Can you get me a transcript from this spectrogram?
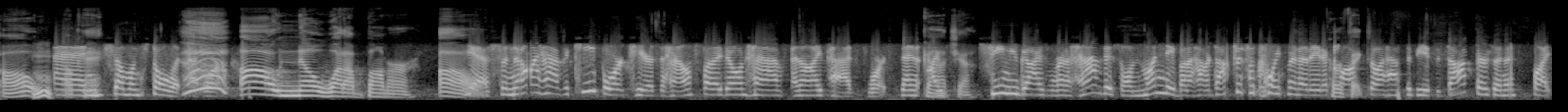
Oh, And okay. someone stole it at work. Oh, no, what a bummer. Oh. Yeah, so now I have the keyboard here at the house, but I don't have an iPad for it. Then Gotcha. I've seen you guys were going to have this on Monday, but I have a doctor's appointment at 8 o'clock, so I have to be at the doctor's, and it's like,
